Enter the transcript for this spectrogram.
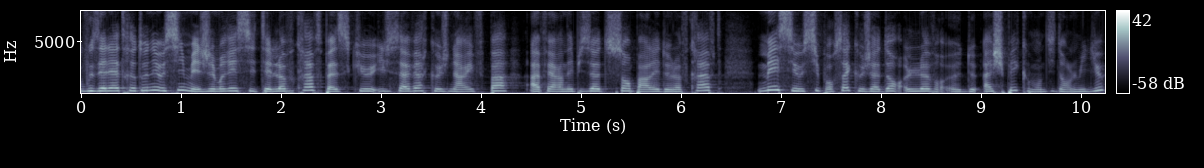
Vous allez être étonné aussi, mais j'aimerais citer Lovecraft parce qu'il s'avère que je n'arrive pas à faire un épisode sans parler de Lovecraft, mais c'est aussi pour ça que j'adore l'œuvre euh, de HP, comme on dit dans le milieu,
